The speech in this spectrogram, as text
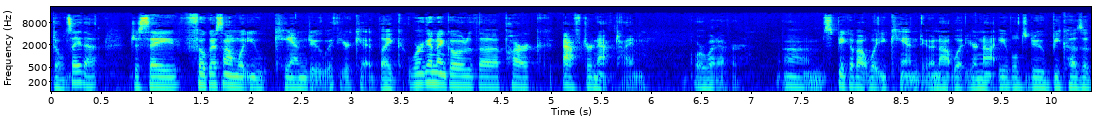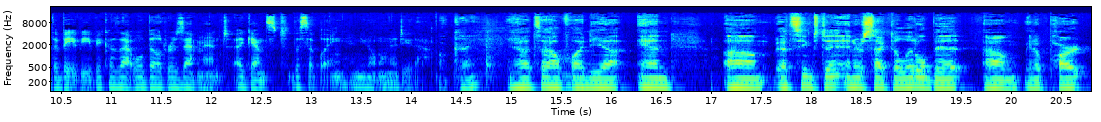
don't say that. Just say focus on what you can do with your kid. Like we're gonna go to the park after nap time, or whatever. Um, speak about what you can do and not what you're not able to do because of the baby, because that will build resentment against the sibling, and you don't want to do that. Okay, yeah, that's a helpful idea, and um, it seems to intersect a little bit. Um, you know, part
